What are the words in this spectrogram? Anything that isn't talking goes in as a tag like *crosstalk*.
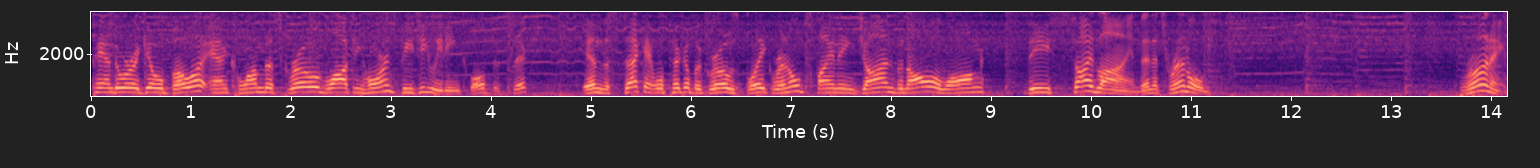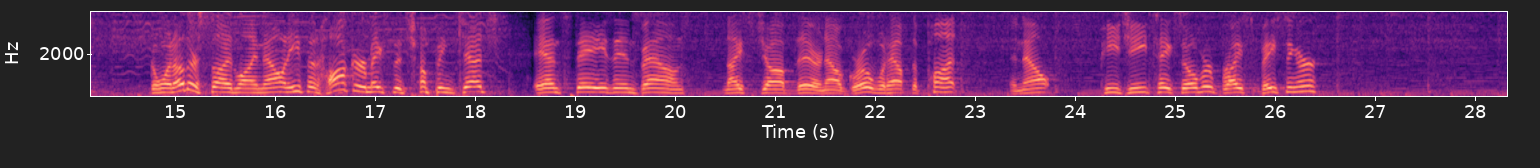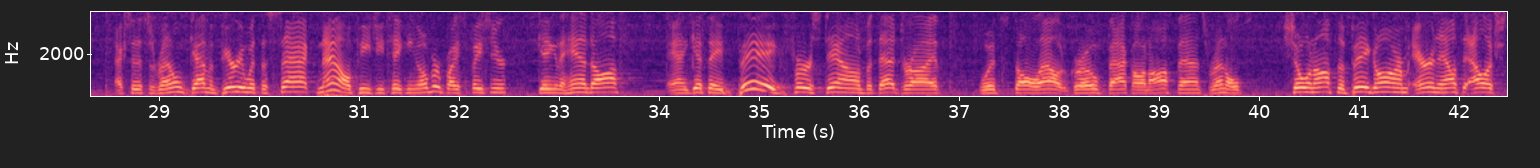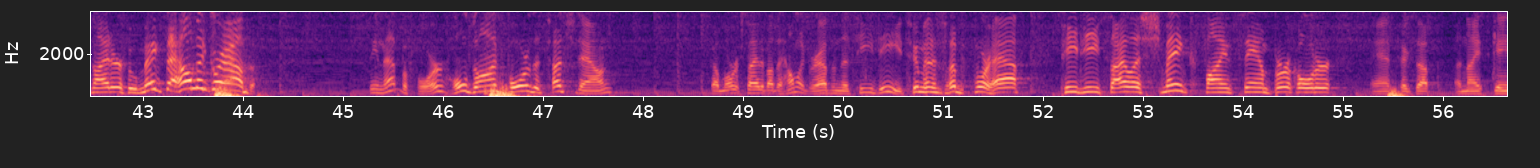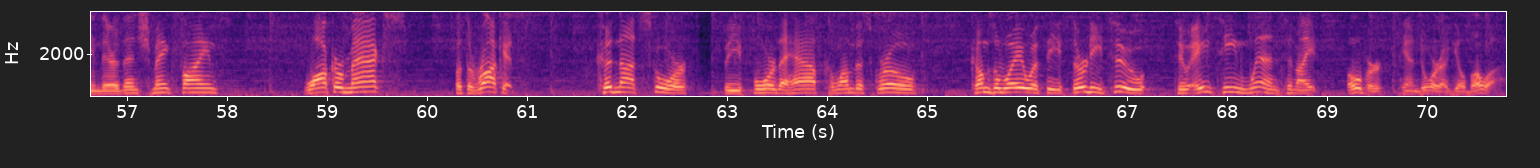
Pandora Gilboa and Columbus Grove locking horns. PG leading 12 to 6. In the second, we'll pick up with Grove's Blake Reynolds finding John Benall along the sideline. Then it's Reynolds running, going other sideline now, and Ethan Hawker makes the jumping catch and stays in bounds. Nice job there. Now Grove would have to punt, and now PG takes over. Bryce Basinger. Actually, this is Reynolds. Gavin Beery with the sack. Now PG taking over. Bryce Basinger getting the handoff and gets a big first down, but that drive would stall out. Grove back on offense. Reynolds showing off the big arm, airing out to Alex Schneider, who makes the helmet grab. Seen that before. Holds on for the touchdown. Got more excited about the helmet grab than the TD. Two *laughs* minutes left before half. PD Silas Schmenk finds Sam Burkholder and picks up a nice gain there. Then Schmenk finds Walker Max, but the Rockets could not score before the half. Columbus Grove comes away with the 32 to 18 win tonight over Pandora Gilboa.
